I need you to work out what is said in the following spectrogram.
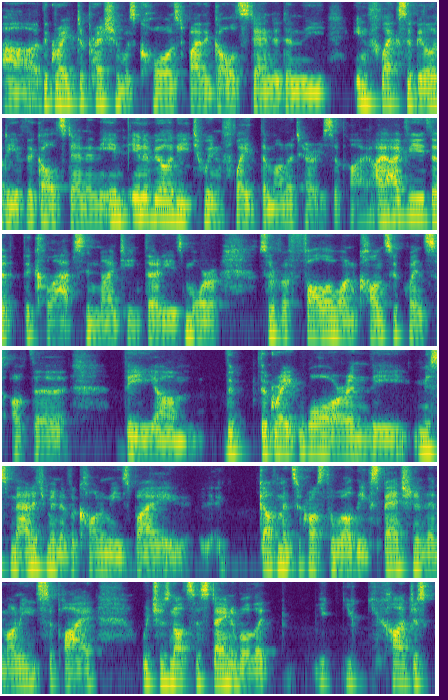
uh, the Great Depression was caused by the gold standard and the inflexibility of the gold standard and the in- inability to inflate the monetary supply. I, I, view the, the collapse in 1930 as more sort of a follow on consequence of the the um, the, the Great War and the mismanagement of economies by governments across the world, the expansion of their money supply, which was not sustainable. That you, you, you can't just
